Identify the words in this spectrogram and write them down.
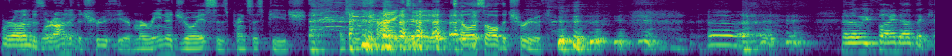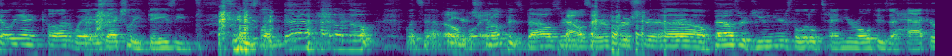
we're on to We're something. on to the truth here. Marina Joyce is Princess Peach, and she's trying to tell us all the truth. And then we find out that Kellyanne Conway is actually Daisy. We're just like, nah, I don't know what's happening. Oh, here. boy. Trump is Bowser. Bowser for sure. Oh, Bowser Jr. is the little ten-year-old who's a hacker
